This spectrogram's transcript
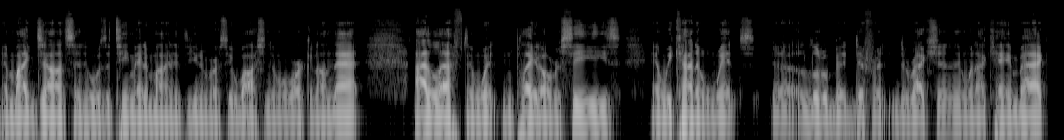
and Mike Johnson, who was a teammate of mine at the University of Washington, were working on that. I left and went and played overseas, and we kind of went uh, a little bit different direction. And when I came back,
